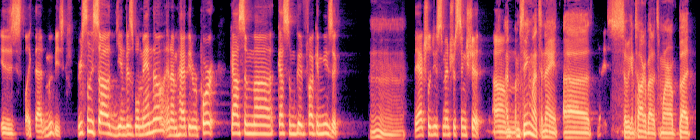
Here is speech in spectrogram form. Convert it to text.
is like that in movies. Recently saw The Invisible Man though, and I'm happy to report got some uh got some good fucking music. Hmm. They actually do some interesting shit. Um I'm, I'm seeing that tonight, uh, nice. so we can talk about it tomorrow. But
